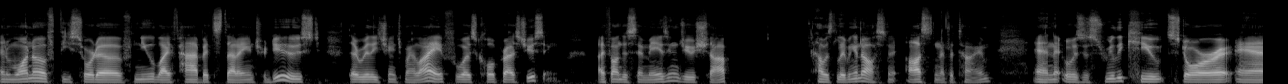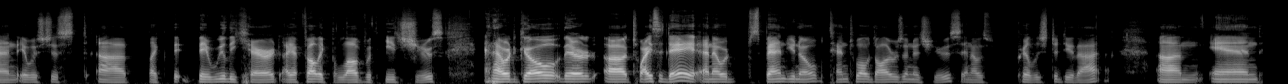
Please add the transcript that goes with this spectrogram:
And one of the sort of new life habits that I introduced that really changed my life was cold press juicing. I found this amazing juice shop. I was living in Austin, Austin at the time, and it was this really cute store, and it was just uh, like they, they, really cared. I felt like the love with each juice, and I would go there uh, twice a day, and I would spend you know 10 dollars on a juice, and I was privileged to do that. Um, and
